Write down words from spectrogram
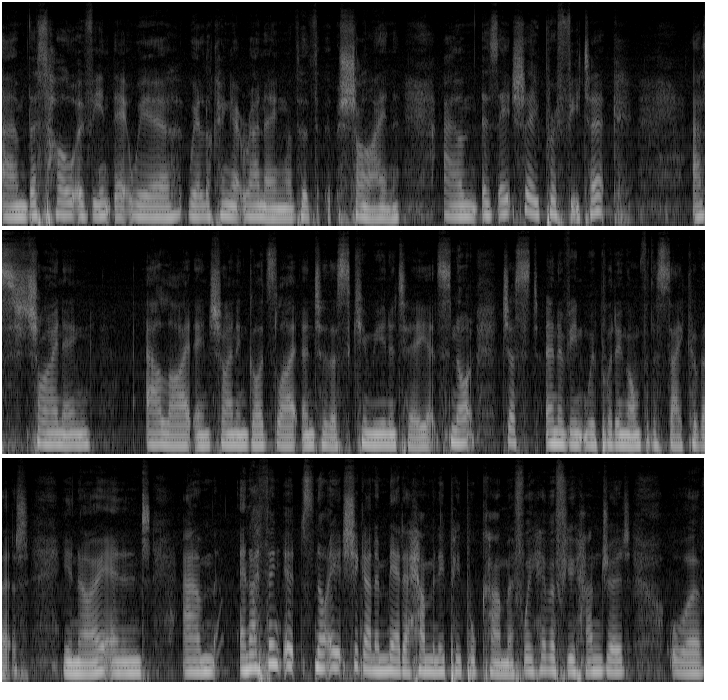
um, this whole event that we're, we're looking at running with Shine um, is actually prophetic, us shining our light and shining God's light into this community. It's not just an event we're putting on for the sake of it, you know. And um, and I think it's not actually going to matter how many people come. If we have a few hundred or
